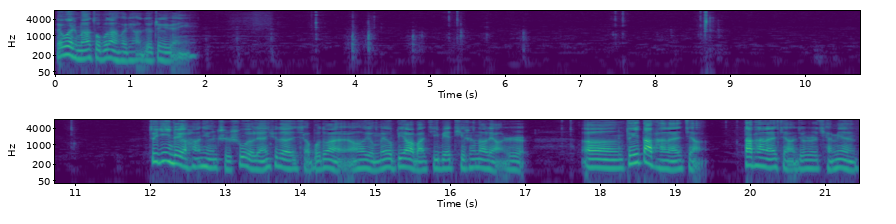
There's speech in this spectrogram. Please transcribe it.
所以为什么要做波段回调？就这个原因。最近这个行情，指数有连续的小波段，然后有没有必要把级别提升到两日？嗯，对于大盘来讲，大盘来讲就是前面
